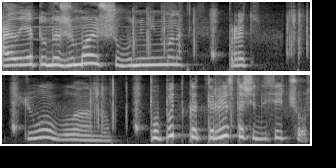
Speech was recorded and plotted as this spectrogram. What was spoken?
Але я тут нажимаю, щоб він мене працював. Попитка 366.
